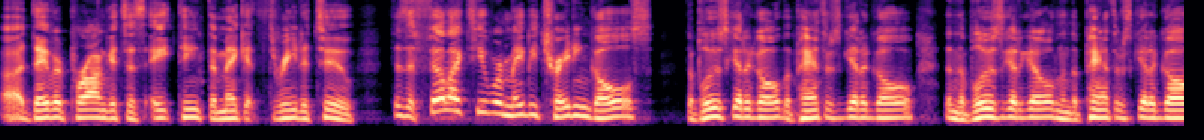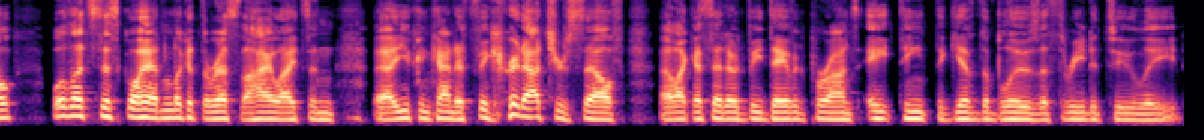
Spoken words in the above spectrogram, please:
Uh, David Perron gets his 18th to make it three to two. Does it feel like to you we're maybe trading goals? The Blues get a goal, the Panthers get a goal, then the Blues get a goal, and then the Panthers get a goal well, let's just go ahead and look at the rest of the highlights, and uh, you can kind of figure it out yourself. Uh, like I said, it would be David Perron's 18th to give the Blues a three to two lead.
